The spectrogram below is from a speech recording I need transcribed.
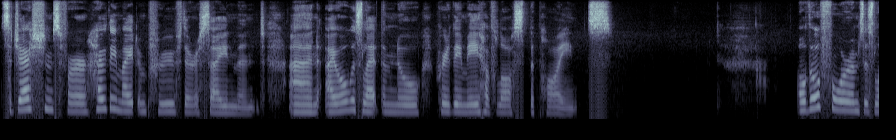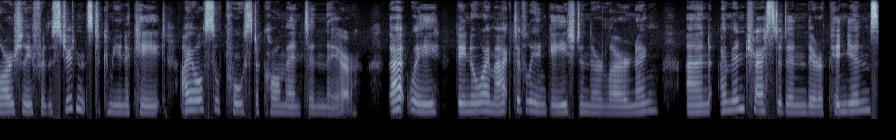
suggestions for how they might improve their assignment, and I always let them know where they may have lost the points. Although forums is largely for the students to communicate, I also post a comment in there. That way, they know I'm actively engaged in their learning and I'm interested in their opinions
